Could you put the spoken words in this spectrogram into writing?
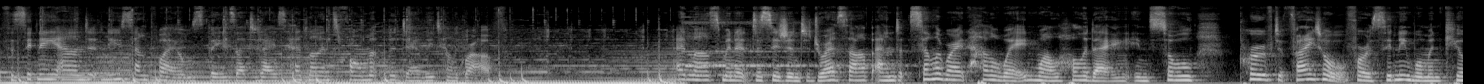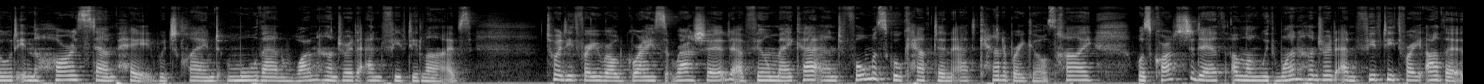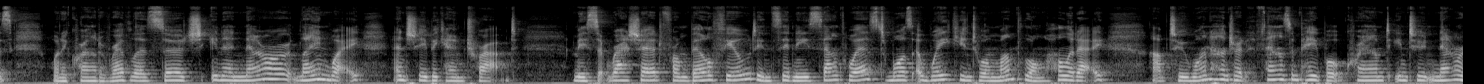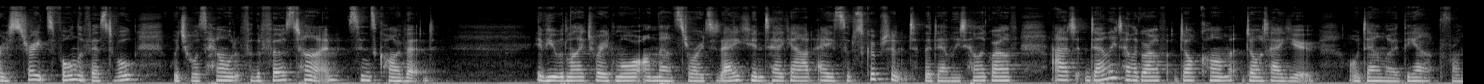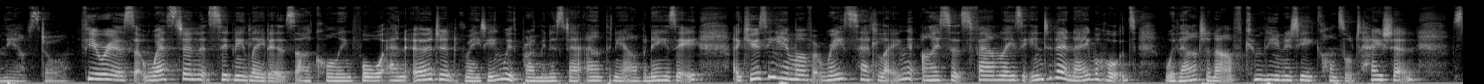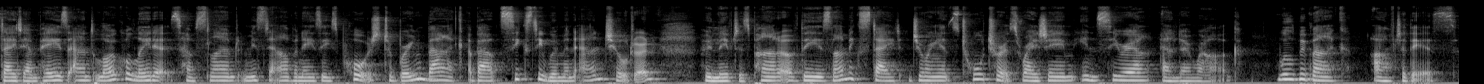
for Sydney and New South Wales. These are today's headlines from the Daily Telegraph. A last minute decision to dress up and celebrate Halloween while holidaying in Seoul proved fatal for a Sydney woman killed in the horror stampede, which claimed more than 150 lives. 23 year old Grace Rashid, a filmmaker and former school captain at Canterbury Girls High, was crushed to death along with 153 others when a crowd of revellers surged in a narrow laneway and she became trapped. Miss Rashid from Belfield in Sydney's southwest was a week into a month long holiday. Up to 100,000 people crammed into narrow streets for the festival, which was held for the first time since COVID. If you would like to read more on that story today, you can take out a subscription to the Daily Telegraph at dailytelegraph.com.au or download the app from the App Store. Furious Western Sydney leaders are calling for an urgent meeting with Prime Minister Anthony Albanese, accusing him of resettling ISIS families into their neighbourhoods without enough community consultation. State MPs and local leaders have slammed Mr Albanese's push to bring back about 60 women and children who lived as part of the Islamic State during its torturous regime in Syria and Iraq. We'll be back after this.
